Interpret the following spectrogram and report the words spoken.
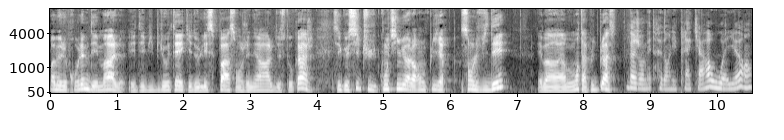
Ouais, mais le problème des malles et des bibliothèques et de l'espace en général de stockage, c'est que si tu continues à le remplir sans le vider, eh ben à un moment t'as plus de place. Bah, j'en mettrai dans les placards ou ailleurs. hein.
